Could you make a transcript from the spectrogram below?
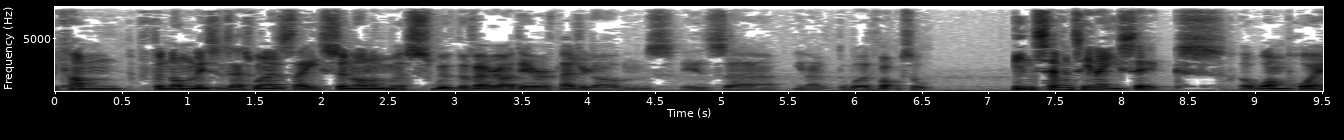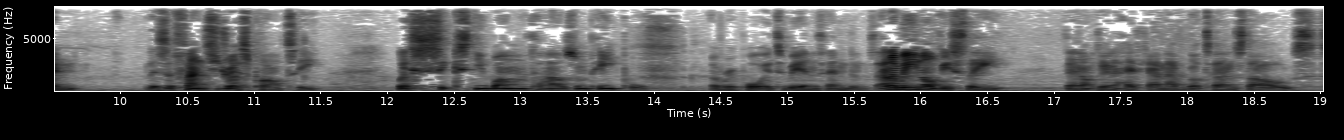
become phenomenally successful, and as I say, synonymous with the very idea of pleasure gardens is, uh, you know, the word Vauxhall. In 1786, at one point, there's a fancy dress party where 61,000 people are reported to be in attendance. And I mean, obviously, they're not doing a head count, they've got turnstiles.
